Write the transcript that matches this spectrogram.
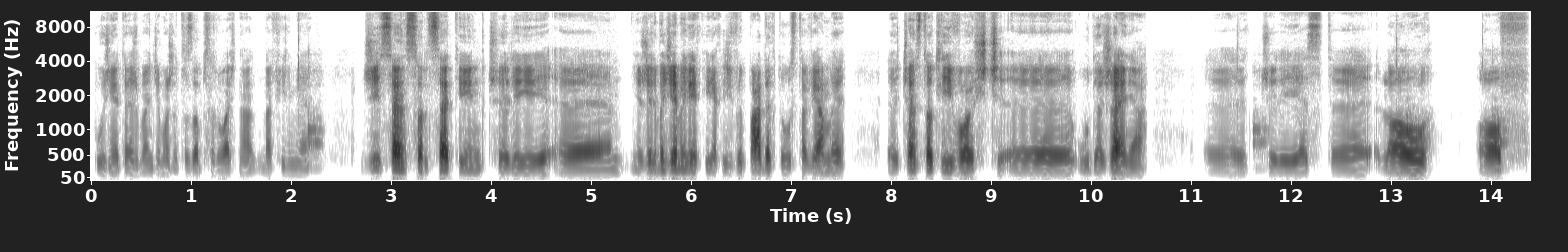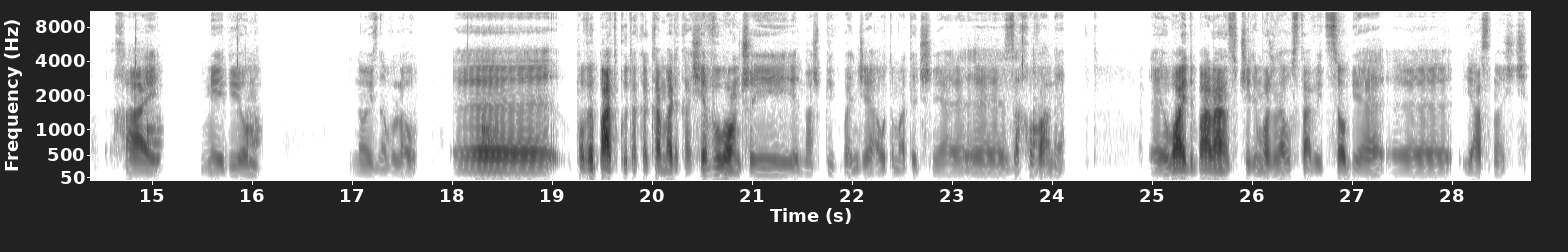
Później też będzie można to zaobserwować na, na filmie. G-Sensor Setting, czyli e, jeżeli będziemy mieli jak- jakiś wypadek, to ustawiamy e, częstotliwość e, uderzenia. E, czyli jest e, low, off, high, medium, no i znowu low. E, po wypadku taka kamerka się wyłączy i nasz plik będzie automatycznie e, zachowany. E, White balance, czyli można ustawić sobie e, jasność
